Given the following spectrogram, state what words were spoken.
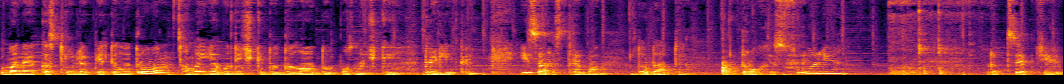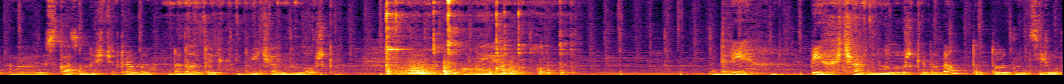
У мене каструля 5-литрова, але я водички додала до позначки 3 літри. І зараз треба додати трохи солі. В рецепті е, сказано, що треба додати 2 чайні ложки, але я 2 пів чайної ложки додам, тобто одну цілу,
